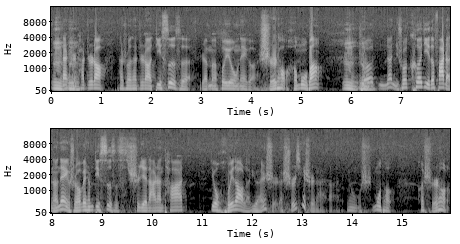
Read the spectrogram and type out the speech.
嗯，但是他知道。他说：“他知道第四次人们会用那个石头和木棒。嗯，说那你说科技都发展到那个时候，为什么第四次世界大战它又回到了原始的石器时代了，用石木头和石头了？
